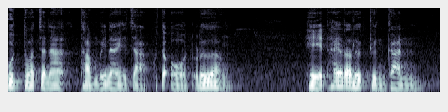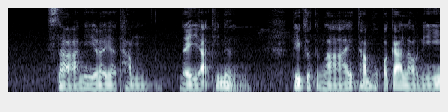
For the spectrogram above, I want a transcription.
พุทธวจนะธรรมวินัยจากพุทธโอษเรื่อง เหตุให้ระลึกถึงกัน สานีรยธรรมในยะที่หนึ่งภิกษุทั้งหลายทำหกประการเหล่านี้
